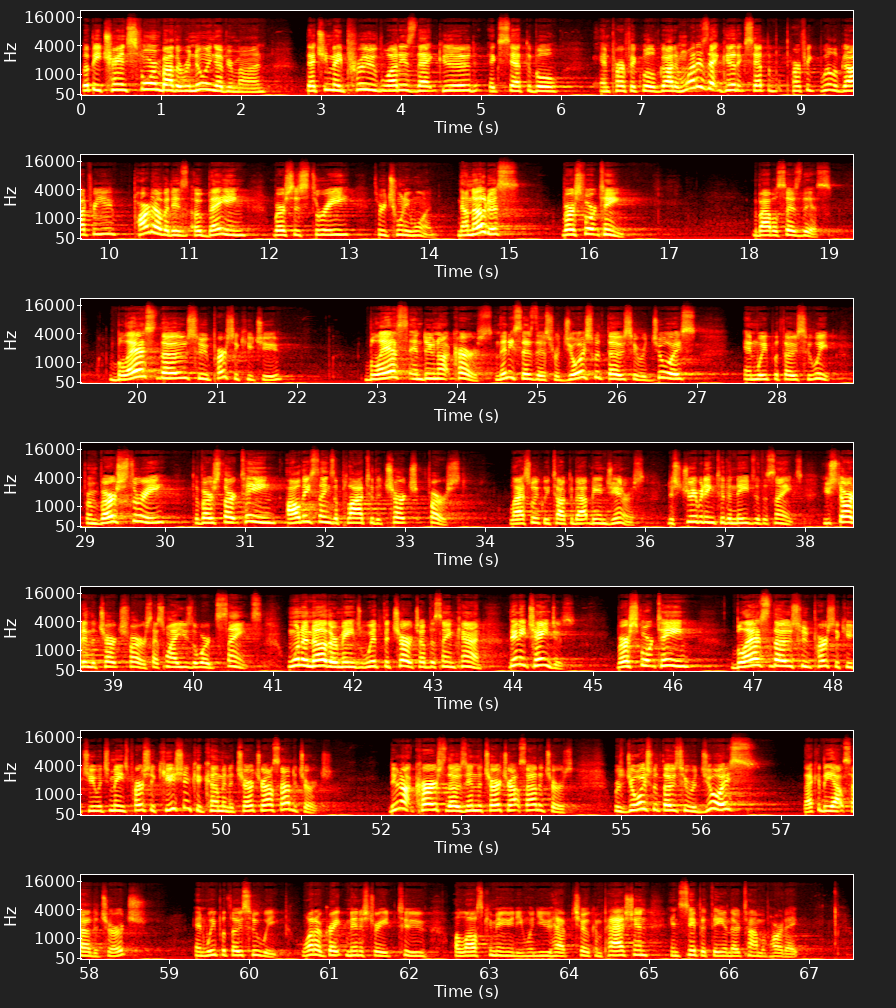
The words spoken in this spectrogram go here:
but be transformed by the renewing of your mind, that you may prove what is that good, acceptable, and perfect will of God. And what is that good, acceptable, perfect will of God for you? Part of it is obeying verses 3 through 21. Now, notice verse 14. The Bible says this Bless those who persecute you, bless and do not curse. And then he says this Rejoice with those who rejoice, and weep with those who weep. From verse 3 to verse 13, all these things apply to the church first. Last week we talked about being generous, distributing to the needs of the saints. You start in the church first. That's why I use the word saints. One another means with the church of the same kind. Then he changes. Verse 14 Bless those who persecute you, which means persecution could come in the church or outside the church. Do not curse those in the church or outside the church. Rejoice with those who rejoice. That could be outside the church. And weep with those who weep. What a great ministry to a lost community when you have show compassion and sympathy in their time of heartache.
